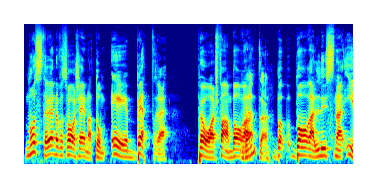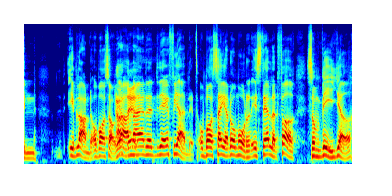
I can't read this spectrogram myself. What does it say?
måste jag ändå försvara tjejerna att de är bättre på att fan bara, bara lyssna in ibland och bara så, ja, Ja, det- nej det, det är för jävligt. Och bara säga de orden istället för som vi gör.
